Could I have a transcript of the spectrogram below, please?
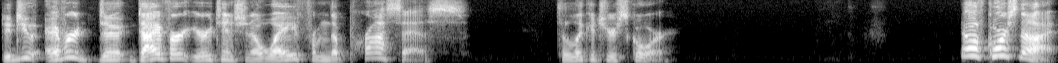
Did you ever d- divert your attention away from the process to look at your score? No, of course not.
